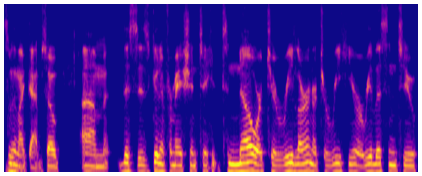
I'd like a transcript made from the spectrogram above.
something like that. So, um, this is good information to to know or to relearn or to rehear or re-listen to,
